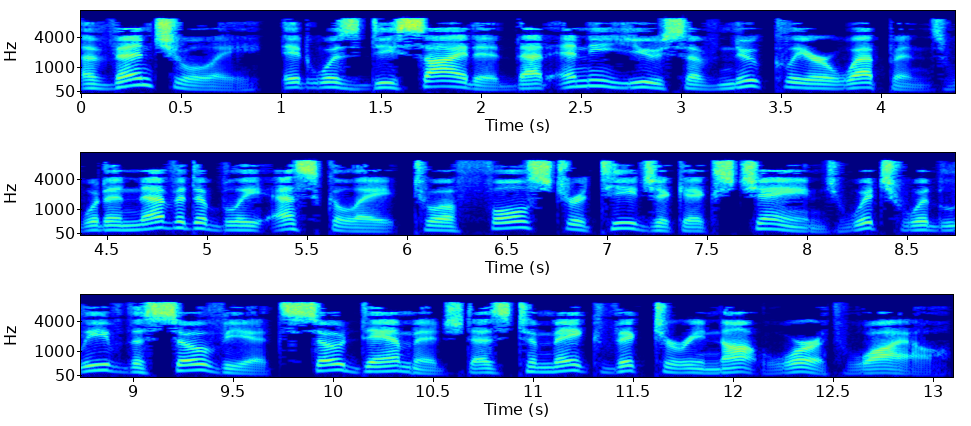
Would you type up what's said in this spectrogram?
Eventually, it was decided that any use of nuclear weapons would inevitably escalate to a full strategic exchange which would leave the Soviets so damaged as to make victory not worthwhile.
